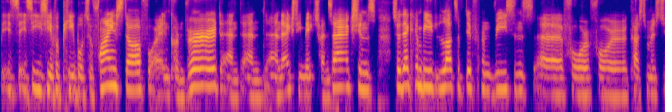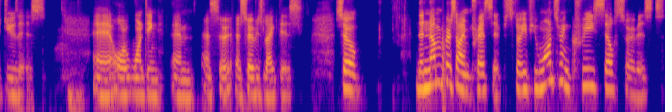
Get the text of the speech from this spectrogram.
it's, it's easier for people to find stuff or, and convert and and and actually make transactions. So there can be lots of different reasons uh, for for customers to do this uh, or wanting um, a, a service like this. So the numbers are impressive. So if you want to increase self-service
